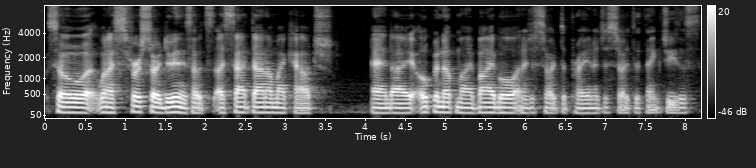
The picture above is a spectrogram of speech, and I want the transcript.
so when I first started doing this, I would I sat down on my couch and I opened up my Bible and I just started to pray and I just started to thank Jesus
